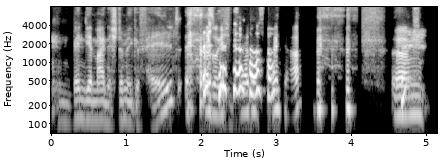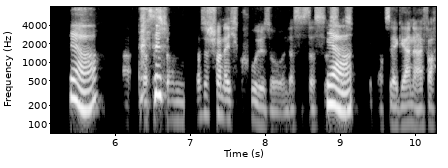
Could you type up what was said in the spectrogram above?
wenn dir meine Stimme gefällt, also ich werde Sprecher, ähm, Ja, ja, das ist schon, das ist schon echt cool so. Und das ist das, das, ja. ich auch sehr gerne einfach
